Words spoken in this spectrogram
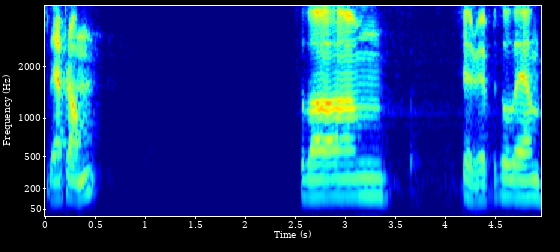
Det er planen. Så da um, kjører vi episode én.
